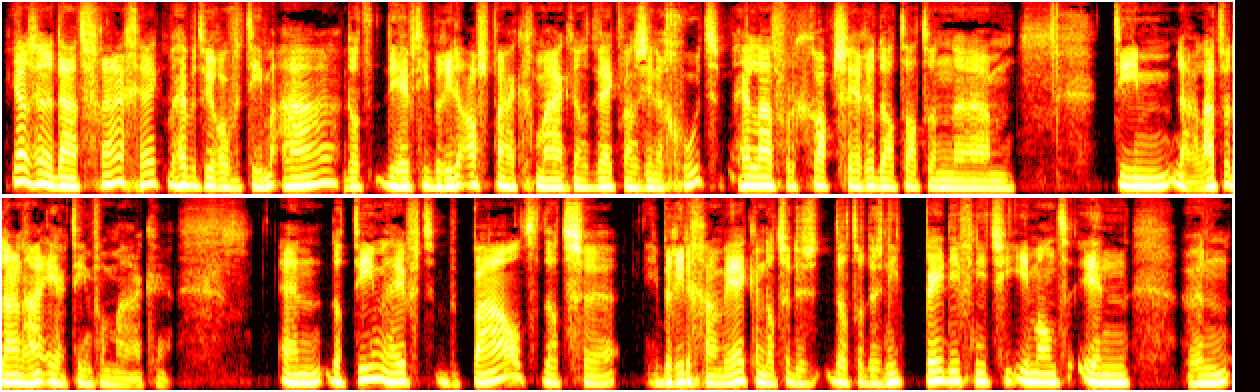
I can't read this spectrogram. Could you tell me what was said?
Ja, dat is inderdaad vraag. Hè. We hebben het weer over team A. Dat, die heeft hybride afspraken gemaakt en dat werkt waanzinnig goed. Hè, laat voor de grap zeggen dat dat een um, team... Nou, laten we daar een HR-team van maken. En dat team heeft bepaald dat ze hybride gaan werken. En dat, ze dus, dat er dus niet per definitie iemand in hun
